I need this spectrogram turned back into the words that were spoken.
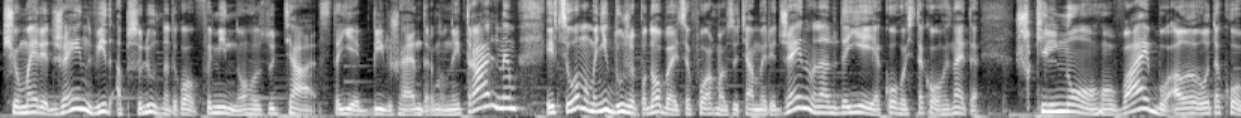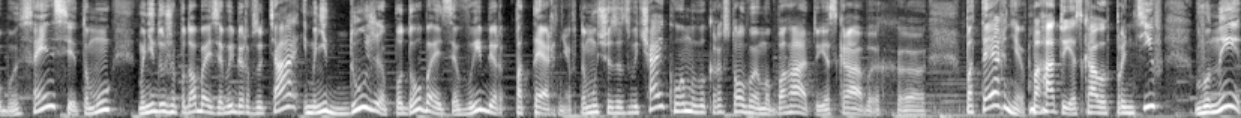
що Мері Джейн від абсолютно такого фемінного взуття стає більш гендерно-нейтральним. І в цілому мені дуже подобається форма взуття Мері Джейн. Вона додає якогось такого, знаєте, шкільного вайбу, але у такому сенсі. Тому мені дуже подобається вибір взуття, і мені дуже подобається вибір патернів. Тому що зазвичай, коли ми використовуємо багато яскравих е, патернів, багато яскравих принтів, вони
